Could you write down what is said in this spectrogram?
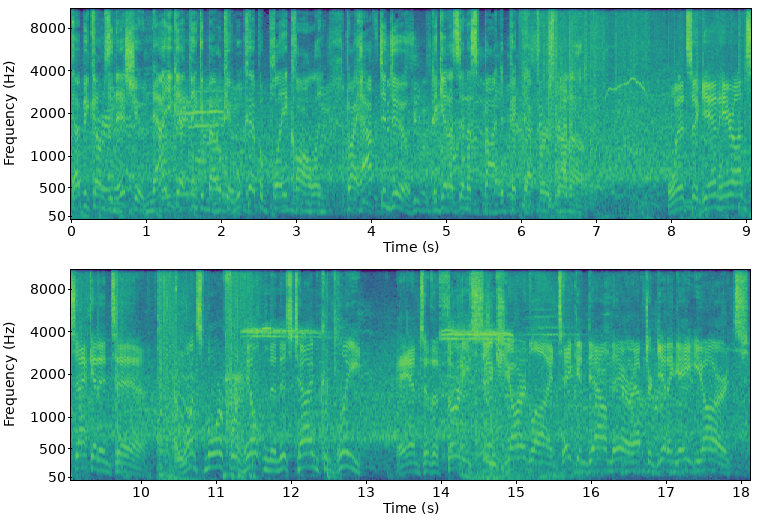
that becomes an issue. Now you got to think about, okay, what type of play calling do I have to do to get us in a spot to pick that first one up? Once again here on second and 10. And once more for Hilton, and this time complete. And to the 36-yard line, taken down there after getting eight yards.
